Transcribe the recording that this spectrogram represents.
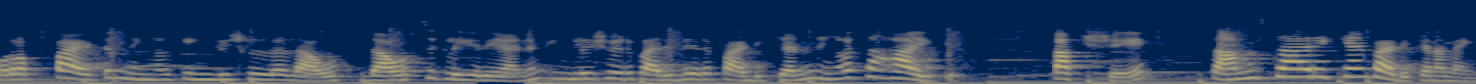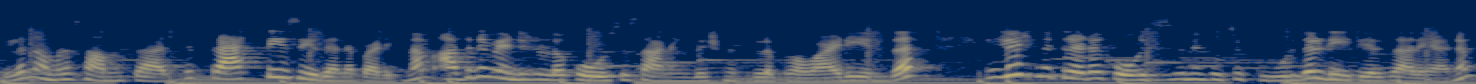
ഉറപ്പായിട്ടും നിങ്ങൾക്ക് ഇംഗ്ലീഷിലുള്ള ഡൗട്ട് ഡൗട്ട്സ് ക്ലിയർ ചെയ്യാനും ഇംഗ്ലീഷ് ഒരു പരിധിവരെ പഠിക്കാനും നിങ്ങളെ സഹായിക്കും. പക്ഷേ സംസാരിക്കാൻ പഠിക്കണമെങ്കിൽ നമ്മൾ സംസാരിച്ച് പ്രാക്ടീസ് ചെയ്ത് തന്നെ പഠിക്കണം. അതിന് വേണ്ടിയിട്ടുള്ള കോഴ്സസ് ആണ് ഇംഗ്ലീഷ് മിത്രയിൽ പ്രൊവൈഡ് ചെയ്യുന്നത്. ഇംഗ്ലീഷ് മിത്രയുടെ കോഴ്സസിനെ കുറിച്ച് കൂടുതൽ ഡീറ്റെയിൽസ് അറിയാനും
